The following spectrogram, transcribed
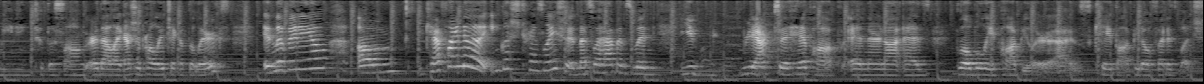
meaning to the song or that like I should probably check out the lyrics in the video. Um, can't find a English translation. That's what happens when you react to hip hop and they're not as globally popular as K-pop. You don't find as much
